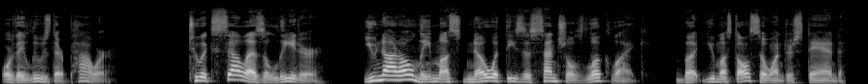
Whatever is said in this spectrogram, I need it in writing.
or they lose their power. To excel as a leader, you not only must know what these essentials look like, but you must also understand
